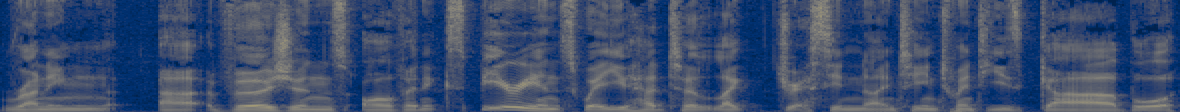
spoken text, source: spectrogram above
running uh, versions of an experience where you had to like dress in 1920s garb or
